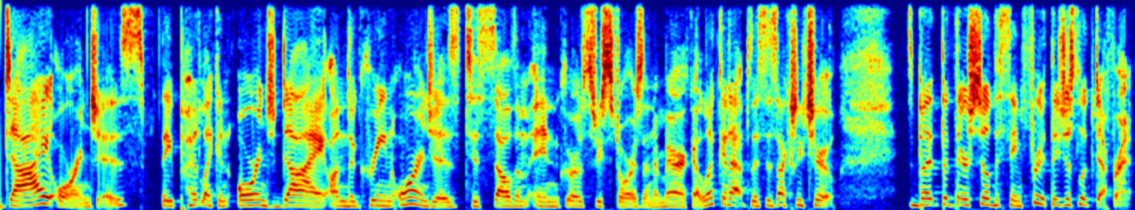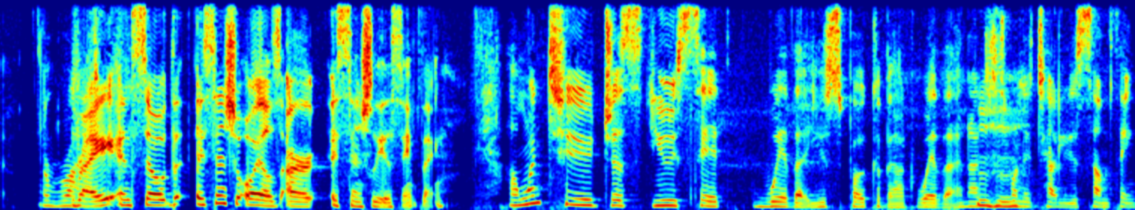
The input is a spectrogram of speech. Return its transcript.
dye oranges. They put like an orange dye on the green oranges to sell them in grocery stores in America. Look it up. This is actually true. But but they're still the same fruit. They just look different. Right. Right. And so the essential oils are essentially the same thing. I want to just, you said weather, you spoke about weather, and I just mm-hmm. want to tell you something.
